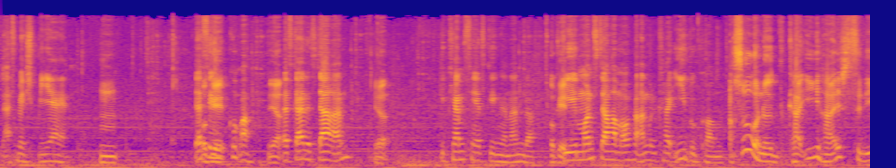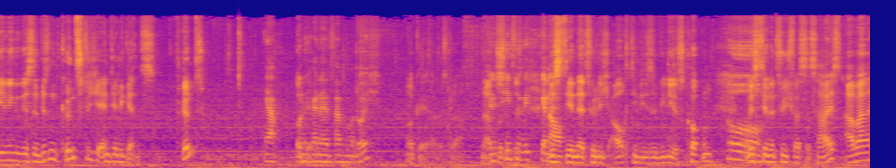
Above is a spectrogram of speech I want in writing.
Lass mich spielen. Hm. Deswegen, Okay. guck mal, Ja. das Geile ist daran, ja. die kämpfen jetzt gegeneinander. Okay. Die Monster haben auch eine andere KI bekommen. Ach so, eine KI heißt für diejenigen, die es nicht wissen, künstliche Intelligenz. Stimmt's? Ja, und Okay. ich renne jetzt einfach mal durch. Okay, alles klar. Na schießen das sich- genau. Wisst ihr natürlich auch, die diese Videos gucken, Oh. wisst ihr natürlich, was das heißt. Aber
